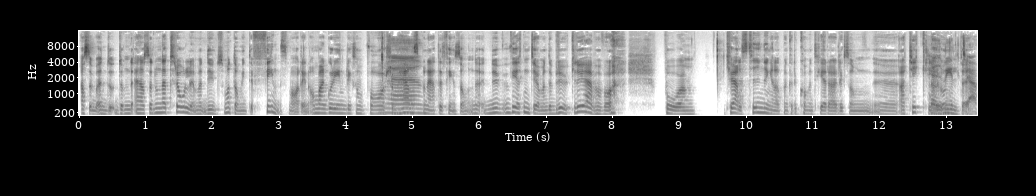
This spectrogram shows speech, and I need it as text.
Alltså de, alltså de där trollen, men det är ju inte som att de inte finns, Malin. Om man går in liksom var som Nej. helst på nätet finns de. Nu, vet inte jag, men det brukade ju även vara på kvällstidningen att man kunde kommentera liksom, eh, artiklar Hej vilt, under.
